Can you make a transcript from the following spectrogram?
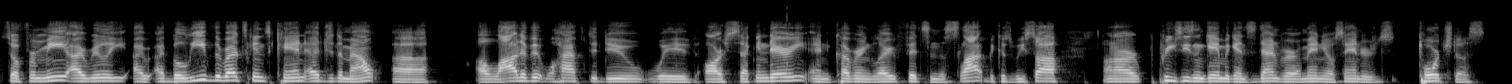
so for me, I really I, I believe the Redskins can edge them out. Uh, a lot of it will have to do with our secondary and covering Larry Fitz in the slot because we saw on our preseason game against Denver, Emmanuel Sanders torched us.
